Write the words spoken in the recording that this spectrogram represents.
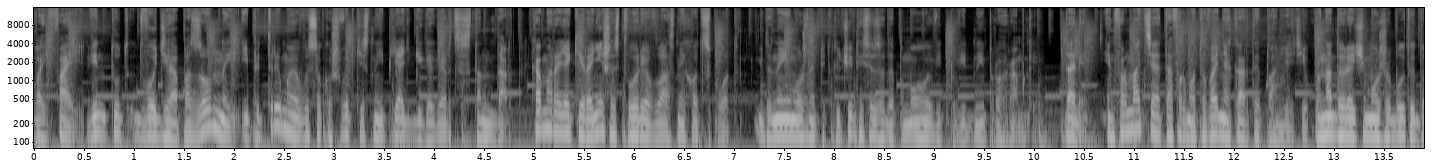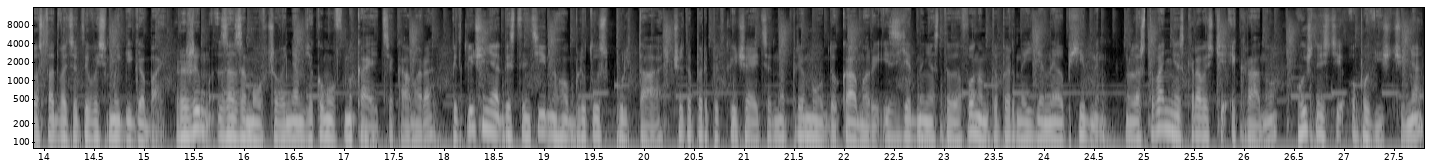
Wi-Fi. Він тут дводіапазонний і підтримує високошвидкісний 5 ГГц стандарт. Камера, як і раніше, створює власний хотспот, і до неї можна підключитися за допомогою відповідної програмки. Далі інформація та форматування карти пам'яті. Вона, до речі, може бути до 128 ГБ. Режим за замовчуванням, в якому вмикається камера, підключення дистанційного Bluetooth пульта, що тепер підключається напряму до камери, і з'єднання з телефоном тепер не є необхідним. Налаштування яскравості екрану, гучності оповіщення,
